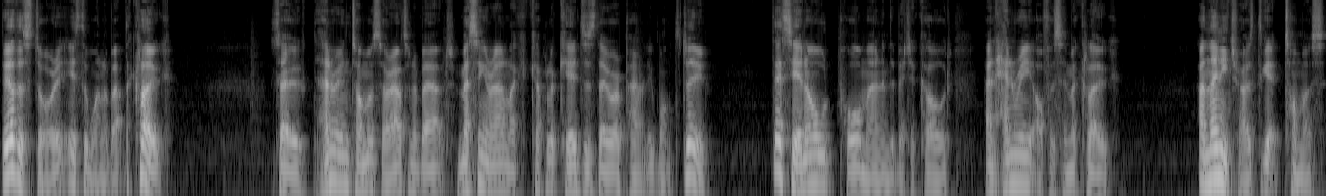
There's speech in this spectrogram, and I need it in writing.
the other story is the one about the cloak. So Henry and Thomas are out and about, messing around like a couple of kids as they were apparently wont to do. They see an old poor man in the bitter cold, and Henry offers him a cloak. And then he tries to get Thomas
